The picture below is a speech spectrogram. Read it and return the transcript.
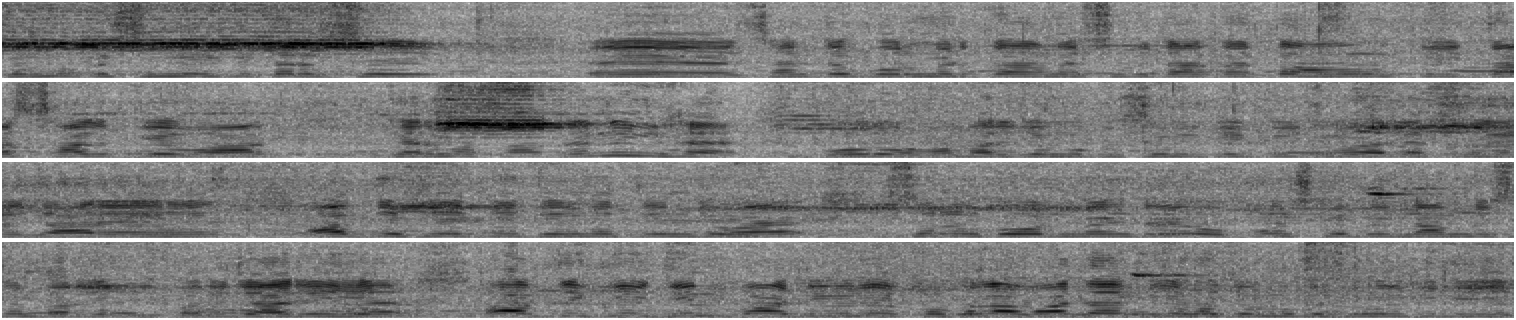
जम्मू कश्मीर की तरफ़ से सेंट्रल गवर्नमेंट का मैं सुविधा करता हूँ कि 10 साल के बाद गर्मा रनिंग है। और हमारे जम्मू कश्मीर के जो है इलेक्शन होने जा रहे हैं। आप देखिए कि दिन में दिन जो है स्टूडेंट गवर्नमेंट और पुंछ के भी नॉमिनेशन भरी जा रही है। आप देखिए जिन पार्टियों ने खोखला वादा किया है जम्मू कश्मीर के लिए,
